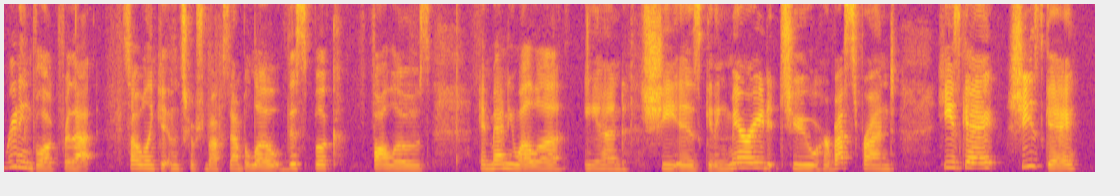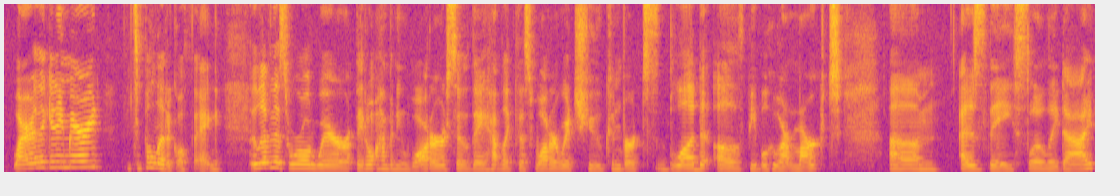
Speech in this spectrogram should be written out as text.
reading vlog for that. So I'll link it in the description box down below. This book follows Emanuela and she is getting married to her best friend. He's gay, she's gay. Why are they getting married? It's a political thing. They live in this world where they don't have any water, so they have like this water witch who converts blood of people who are marked um, as they slowly die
